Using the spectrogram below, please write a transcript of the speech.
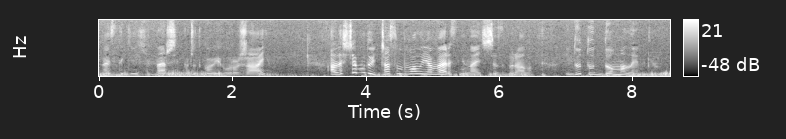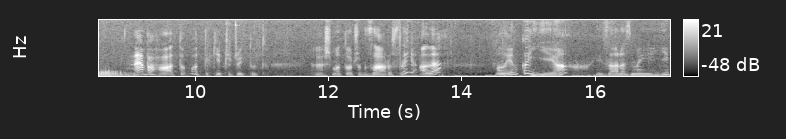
весь такий перший початковий урожай. Але ще будуть. Часом бувало, я в вересні навіть ще збирала. Іду тут до малинки. Небагато, от такий чуть-чуть тут е, шматочок зарослий, але малинка є. І зараз ми її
